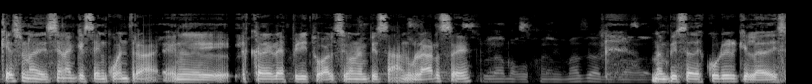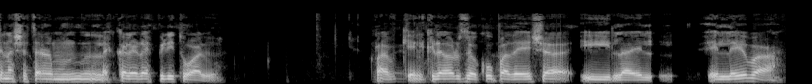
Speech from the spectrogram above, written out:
que es una decena que se encuentra en la escalera espiritual. Si uno empieza a anularse, uno empieza a descubrir que la decena ya está en la escalera espiritual, que el Creador se ocupa de ella y la eleva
